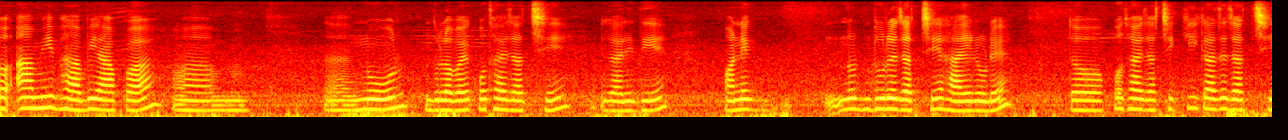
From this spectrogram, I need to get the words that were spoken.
তো আমি ভাবি, আপা নূর, দুলাভাই কোথায় যাচ্ছি গাড়ি দিয়ে? অনেক দূরে যাচ্ছি, হাই রোডে। তো কোথায় যাচ্ছি, কি কাজে যাচ্ছি?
